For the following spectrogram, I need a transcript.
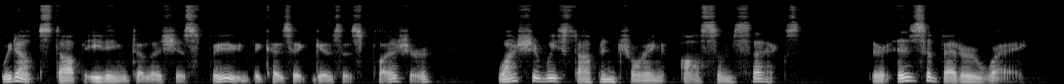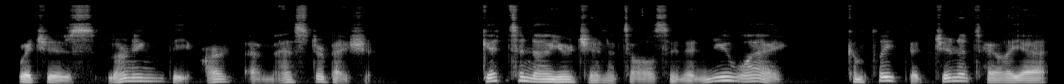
We don't stop eating delicious food because it gives us pleasure. Why should we stop enjoying awesome sex? There is a better way. which is learning the art of masturbation. Get to know your genitals in a new way. Complete the genitalia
